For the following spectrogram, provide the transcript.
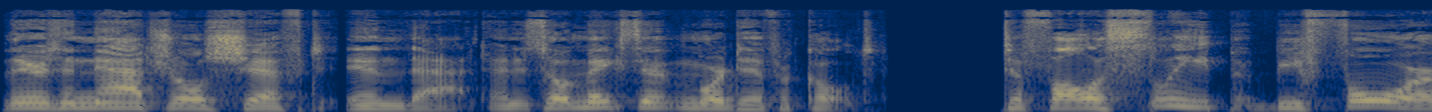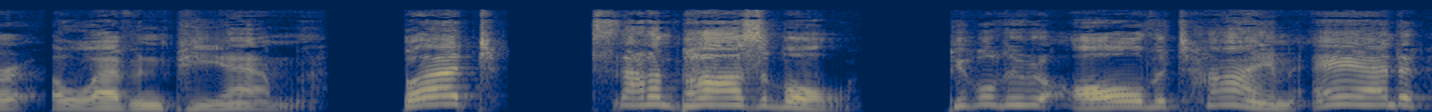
there's a natural shift in that. And so it makes it more difficult to fall asleep before 11 p.m. But it's not impossible. People do it all the time. And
